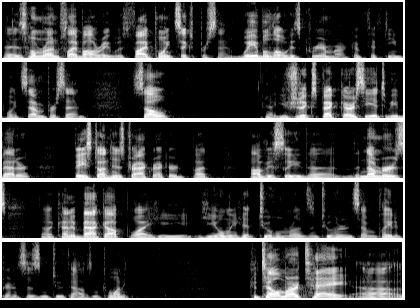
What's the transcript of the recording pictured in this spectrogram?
His home run fly ball rate was 5.6%, way below his career mark of 15.7%. So uh, you should expect Garcia to be better based on his track record, but obviously the the numbers uh, kind of back up why he he only hit two home runs and 207 plate appearances in 2020. Ketel Marte, uh,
